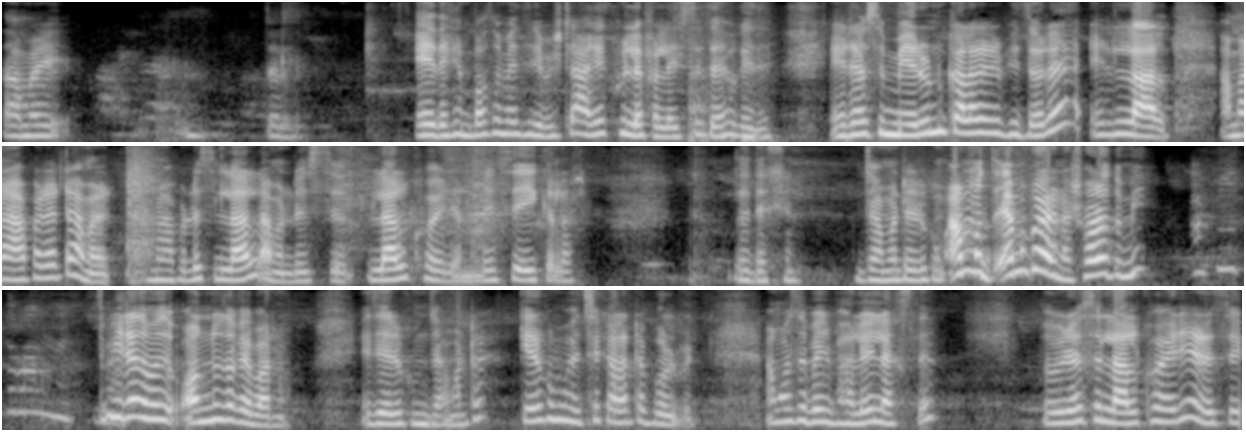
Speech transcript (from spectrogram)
তো আমার এই- দেখেন, প্রথমে থ্রি পিসটা আগে খুলে ফেলাইছে হোক যে। এটা হচ্ছে মেরুন কালারের ভিতরে, এটা লাল। আমার আপারাটা আমার আমার আপারটা হচ্ছে লাল, আমার হচ্ছে লাল খয়ের আমার হচ্ছে এই কালার দেখেন, জামাটা এরকম আমার এমন করে না, সরো তুমি। বানাই ভিডিও অন্য জায়গায় বানো এই যে এরকম জামাটা, কীরকম হয়েছে কালারটা বলবেন? আমার তো বেশ ভালোই লাগছে। তো ওইটা হচ্ছে লাল খয়েরি আর হচ্ছে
